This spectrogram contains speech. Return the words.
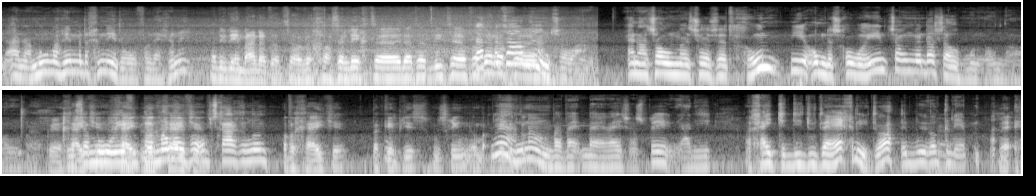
Nou, daar moet nog met de gemeente overleggen. Hè. Want ik neem aan dat het eh, gas en licht, eh, dat het niet Dat vanzelf... betalen eh, hun zo aan. En dan zouden we, zoals het groen hier om de school heen, zouden we dat zelf moeten onderhouden. Oké, een dus dan geitje, moeten we een paar geitje. even opschakelen. Of een geitje, een paar kipjes misschien. Maar Ja, nou, bij, bij, bij wijze van spreken. Ja, die, een geitje die doet de heg niet hoor. Dat moet je wel knippen. Nee.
